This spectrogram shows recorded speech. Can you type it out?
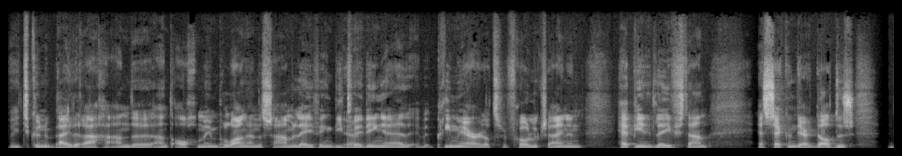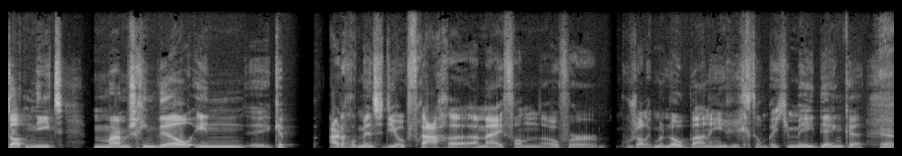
iets kunnen bijdragen... Aan, de, aan het algemeen belang, aan de samenleving. Die Ja. twee dingen. Hè. Primair dat ze vrolijk zijn en happy in het leven staan. En secundair dat. Dus dat niet. Maar misschien wel in... Ik heb aardig wat mensen die ook vragen aan mij van over hoe zal ik mijn loopbaan inrichten, een beetje meedenken. Ja.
